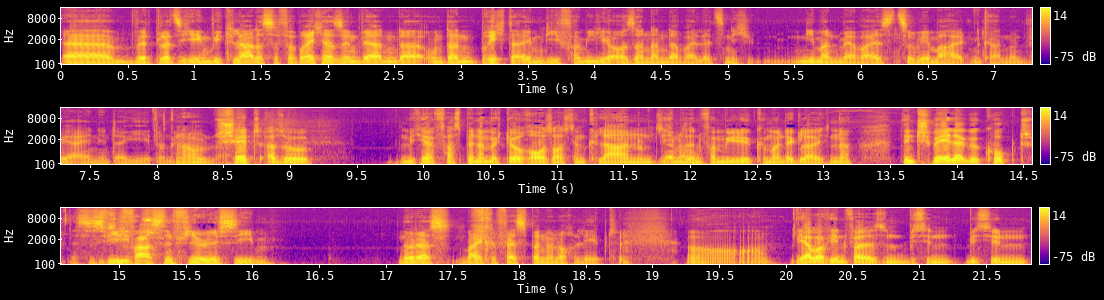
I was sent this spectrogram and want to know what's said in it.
äh, wird plötzlich irgendwie klar, dass sie Verbrecher sind, werden da und dann bricht da eben die Familie auseinander, weil jetzt nicht niemand mehr weiß, zu wem er halten kann und wer einen hintergeht. Und Genau. Chat, also Michael Fassbender möchte auch raus aus dem Clan und sich Genau. um seine Familie kümmern, dergleichen, ne? Den Trailer geguckt. Es ist wie Fast and Furious 7. Nur, dass Michael Fassbender noch lebt. Oh. Ja, aber auf jeden Fall ist ein bisschen, bisschen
